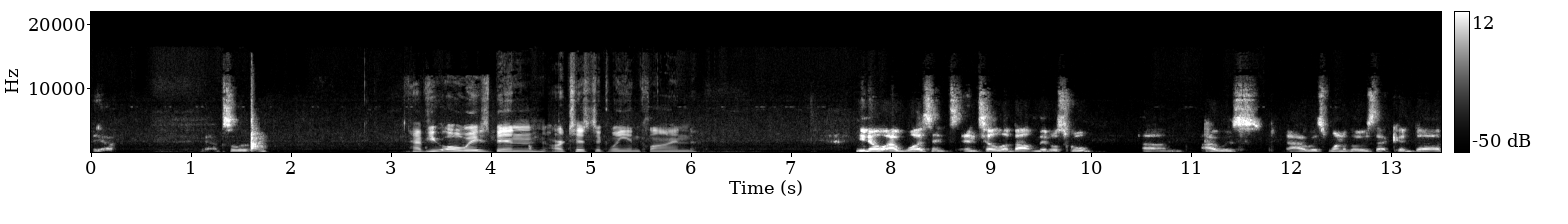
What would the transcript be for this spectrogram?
yeah. absolutely Have you always been artistically inclined? You know, I wasn't until about middle school. Um, I was I was one of those that could uh,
